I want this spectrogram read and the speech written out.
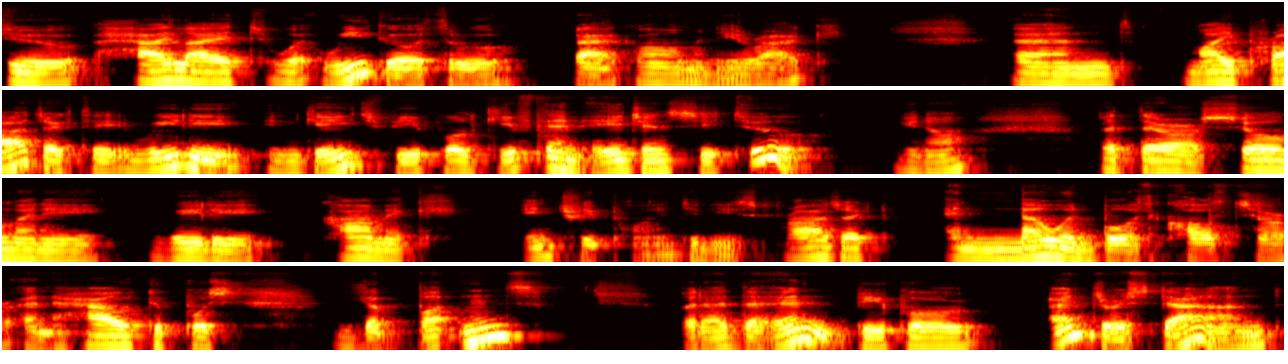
to highlight what we go through back home in Iraq. And my project really engage people, give them agency too, you know. But there are so many really comic entry point to this project and knowing both culture and how to push the buttons. But at the end, people understand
